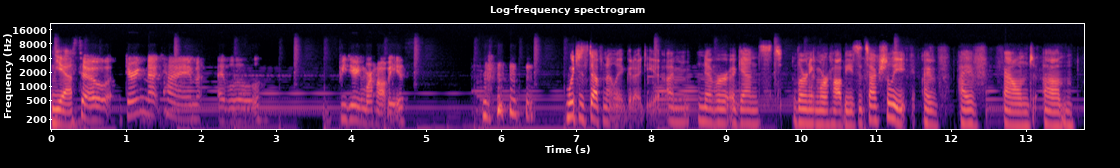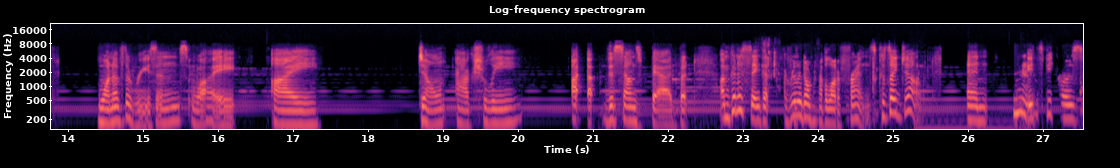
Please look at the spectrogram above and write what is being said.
Yeah. So during that time I will be doing more hobbies. Which is definitely a good idea. I'm never against learning more hobbies. It's actually I've I've found um one of the reasons why I don't actually I, uh, this sounds bad, but I'm going to say that I really don't have a lot of friends because I don't. And Mm. it's because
